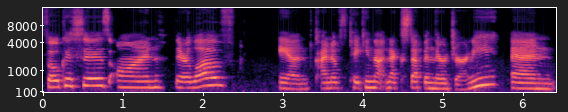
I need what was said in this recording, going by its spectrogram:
focuses on their love and kind of taking that next step in their journey. And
